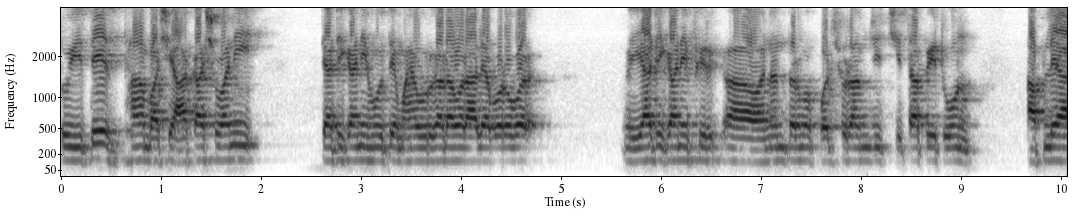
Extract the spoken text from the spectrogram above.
तू इथेच थांब अशी आकाशवाणी त्या ठिकाणी होते. माहूरगडावर आल्याबरोबर या ठिकाणी फिर नंतर मग परशुरामजी चिता पेटवून आपल्या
